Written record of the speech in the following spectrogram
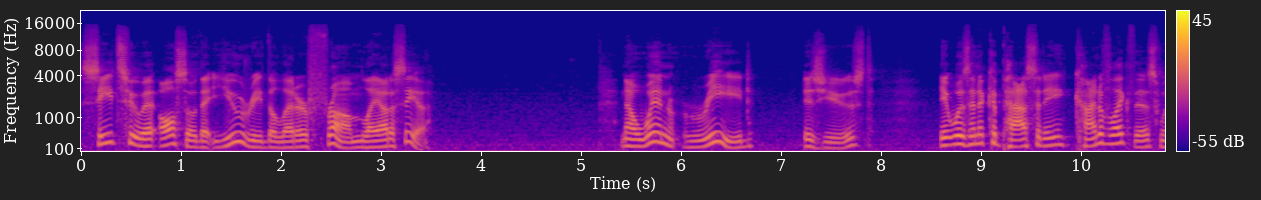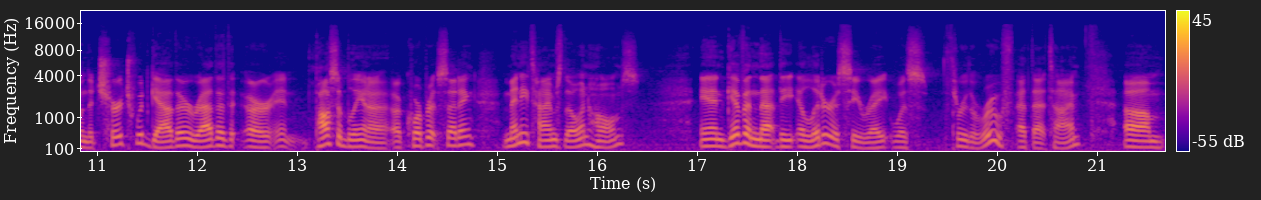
See to it also that you read the letter from Laodicea. Now, when read is used, it was in a capacity kind of like this when the church would gather, rather, th- or in, possibly in a, a corporate setting, many times though in homes. And given that the illiteracy rate was through the roof at that time, um,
